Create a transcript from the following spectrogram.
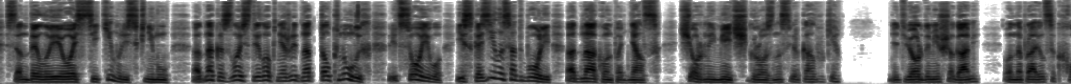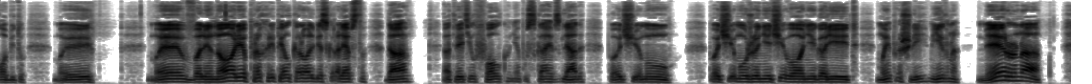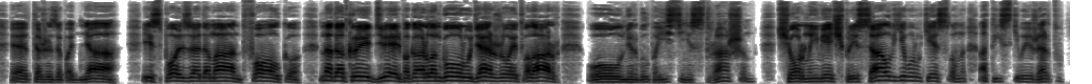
Санделло и Ости кинулись к нему, однако злой стрелок неожиданно оттолкнул их, лицо его исказилось от боли, однако он поднялся. Черный меч грозно сверкал в руке. Нетвердыми шагами он направился к хоббиту. — Мы — Мы в Валеноре, — прохрипел король без королевства. — Да, — ответил Фолку, не опуская взгляда. — Почему? Почему же ничего не горит? Мы прошли мирно. — Мирно! Это же западня! Используя адамант, Фолко, надо открыть дверь, пока Орлангур удерживает Валар. Олмер был поистине страшен. Черный меч плясал в его руке, словно отыскивая жертву. —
